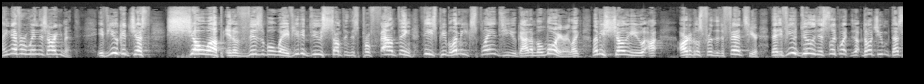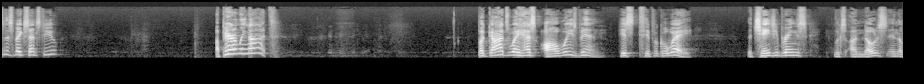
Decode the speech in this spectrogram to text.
I never win this argument. If you could just show up in a visible way, if you could do something, this profound thing, these people, let me explain to you, God, I'm the lawyer. Like, let me show you uh, articles for the defense here. That if you do this, look what, don't you, doesn't this make sense to you? Apparently not. But God's way has always been his typical way. The change he brings looks unnoticed in the,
